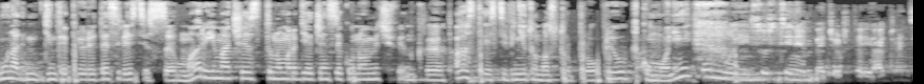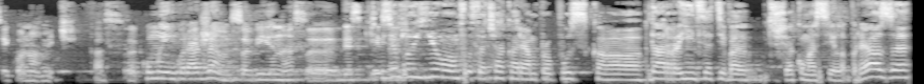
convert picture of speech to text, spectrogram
una din- dintre prioritățile este să mărim acest număr de agenți economici, fiindcă asta este venitul nostru propriu, comunii. Cum îi susținem pe acești agenți economici? Ca să, cum îi încurajăm să vină, să De deschidă? Exemplu, eu am fost acea care am propus ca, dar inițiativa și acum se elaborează,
